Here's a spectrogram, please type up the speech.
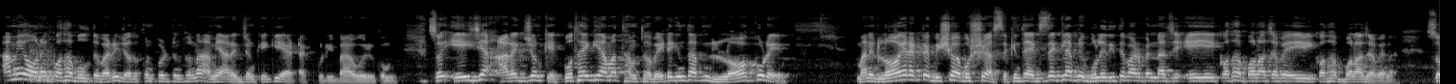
আমিও অনেক কথা বলতে পারি, যতক্ষণ পর্যন্ত না আমি আরেকজনকে কি অ্যাটাক করি বা ওইরকম। সো এই যে আরেকজনকে কোথায় গিয়ে আমার থামতে হবে, এটা কিন্তু আপনি ল করে মানে ল এর একটা বিষয় অবশ্যই আছে, কিন্তু এক্স্যাক্টলি আপনি বলে দিতে পারবেন না যে, এই এই কথা বলা যাবে, এই কথা বলা যাবে না। সো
